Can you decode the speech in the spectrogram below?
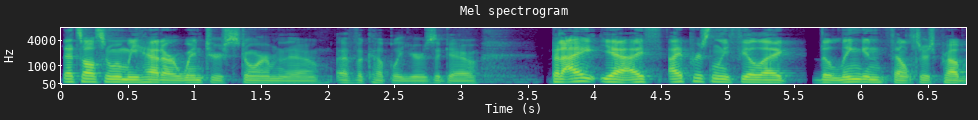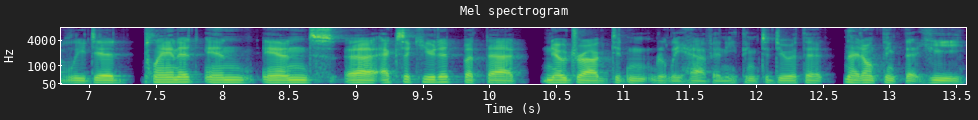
That's also when we had our winter storm, though, of a couple years ago. But I, yeah, I, I personally feel like the Lingenfelters probably did plan it and and uh, execute it, but that Nodrog didn't really have anything to do with it. And I don't think that he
